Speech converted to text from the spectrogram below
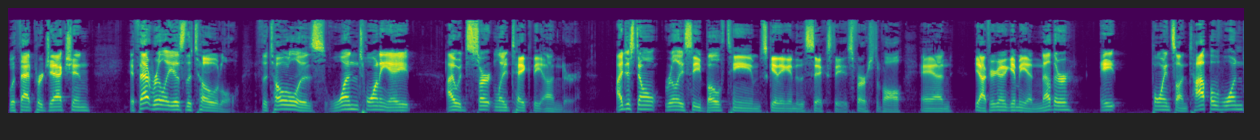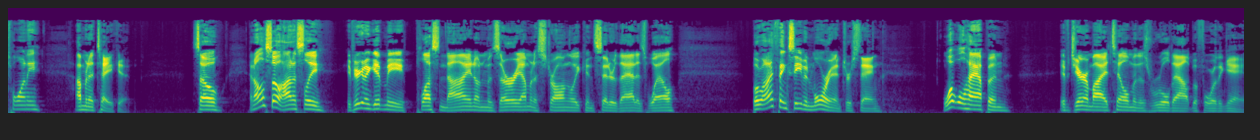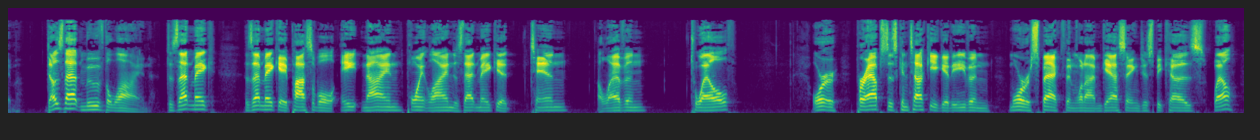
with that projection, if that really is the total, if the total is 128, I would certainly take the under. I just don't really see both teams getting into the 60s, first of all. And yeah, if you're going to give me another eight points on top of 120, I'm going to take it. So, and also, honestly, if you're going to give me plus nine on Missouri, I'm going to strongly consider that as well. But what I think is even more interesting, what will happen if Jeremiah Tilmon is ruled out before the game? Does that move the line? Does that make does that make a possible 8 9 point line? Does that make it 10, 11, 12? Or perhaps does Kentucky get even more respect than what I'm guessing just because, well,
